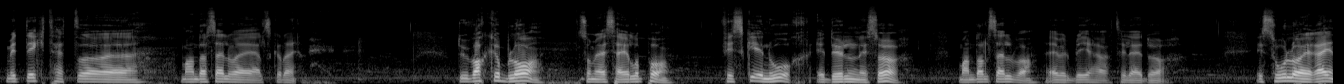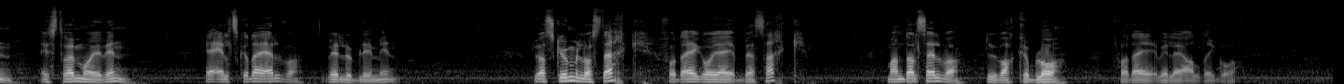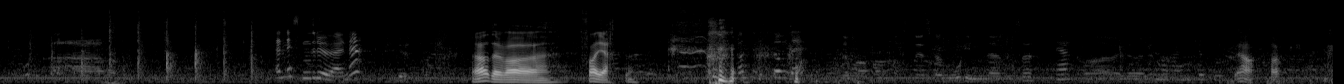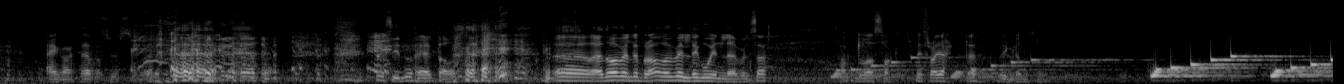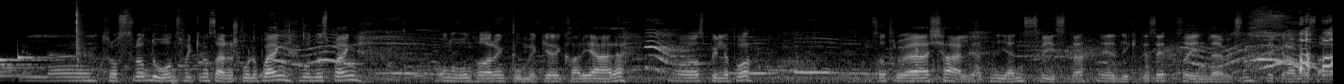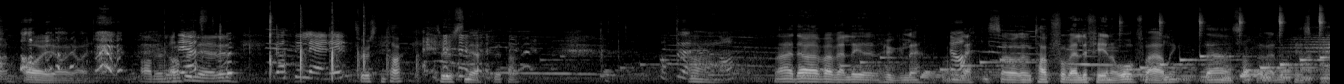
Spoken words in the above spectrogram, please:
Mitt dikt heter eh, 'Mandalselva, jeg elsker deg'. Du vakre blå som jeg seiler på, fiske i nord, idyllen i sør. Mandalselva, jeg vil bli her til jeg dør. I sol og i regn, i strøm og i vind. Jeg elsker deg, elva, vil du bli min? Du er skummel og sterk, for deg går jeg berserk. Mandalselva, du vakre blå, fra deg vil jeg aldri gå. Det er nesten rørende. Ja, det var fra hjertet. Hva syns du om det? Fantastisk og god innlevelse. Ja. Det var veldig, veldig bra. Ja, takk. En gang til, hva syns du? det? Får jeg si noe helt annet? Eh, nei, det var veldig bra. Det var veldig god innlevelse. Takk. Det var sagt med fra hjertet, virka det som. Til eh, tross for at noen fikk noen steinerskolepoeng, bonuspoeng, og noen har en komikerkarriere å spille på, så tror jeg kjærligheten Jens viste i diktet sitt og innlevelsen stikker av med seieren. Oi, oi, oi. Gratulerer. Gratulerer. Tusen takk. Tusen hjertelig takk. Hva føler du nå? Nei, Det var veldig hyggelig. En Ja. lettelse. Og takk for veldig fine ord fra Erling. Det satte jeg veldig pris på.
